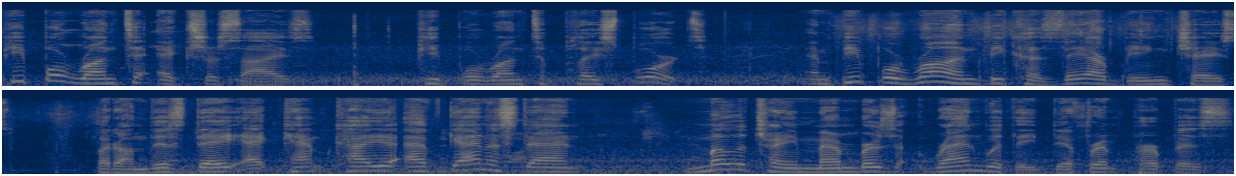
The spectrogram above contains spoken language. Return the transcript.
People run to exercise, people run to play sports, and people run because they are being chased. But on this day at Camp Kaia, Afghanistan, military members ran with a different purpose.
